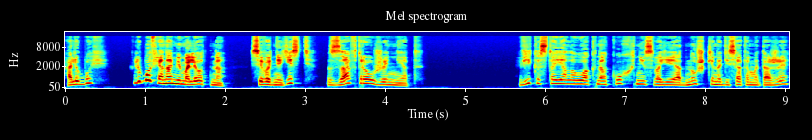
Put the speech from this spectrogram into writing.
А любовь? Любовь она мимолетна. Сегодня есть, завтра уже нет. Вика стояла у окна кухни своей однушки на десятом этаже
